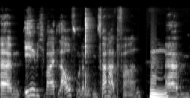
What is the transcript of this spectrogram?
ähm, ewig weit laufen oder mit dem Fahrrad fahren. Ähm,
